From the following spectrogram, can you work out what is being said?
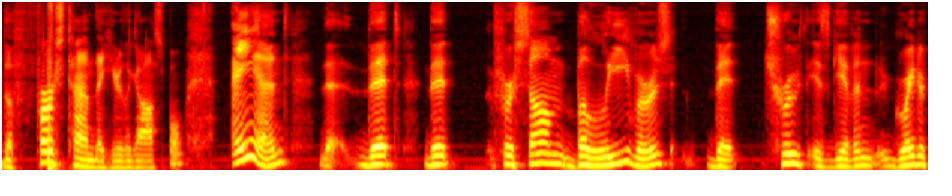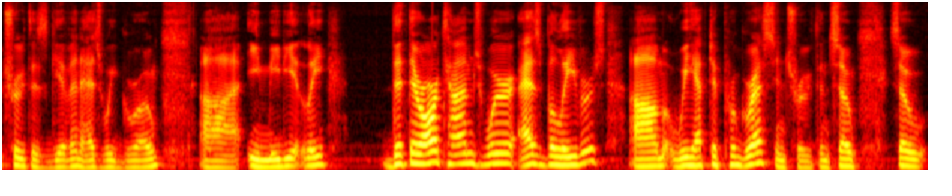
the first time they hear the gospel, and that that for some believers that truth is given, greater truth is given as we grow uh, immediately that there are times where as believers um, we have to progress in truth and so so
